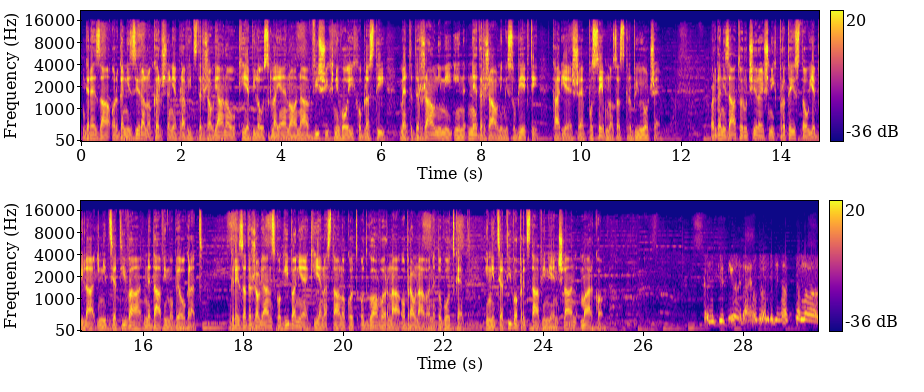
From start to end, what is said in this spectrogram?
gre za organizirano kršenje pravic državljanov, ki je bilo usklajeno na višjih nivojih oblasti med državnimi in nedržavnimi subjekti, kar je še posebno zaskrbljujoče. Organizator včerajšnjih protestov je bila inicijativa Ne davimo Beograd. Gre za državljansko gibanje, ki je nastalo kot odgovor na obravnavane dogodke. Inicijativo predstavi njen član Marko. Inicijativa je je nastala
